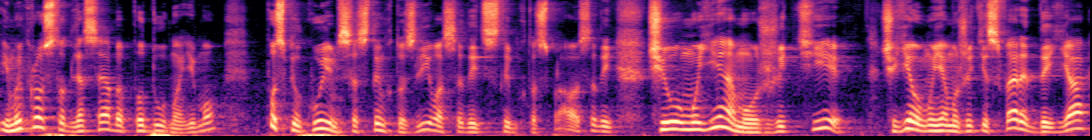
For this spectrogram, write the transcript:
і ми просто для себе подумаємо. Поспілкуємося з тим, хто зліва сидить, з тим, хто справа сидить. Чи у моєму житті, чи є у моєму житті сфери, де я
